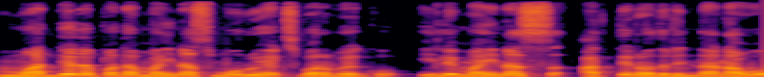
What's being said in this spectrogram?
ಮಧ್ಯದ ಪದ ಮೈನಸ್ ಮೂರು ಎಕ್ಸ್ ಬರಬೇಕು. ಇಲ್ಲಿ ಮೈನಸ್ ಹತ್ತಿರೋದ್ರಿಂದ ನಾವು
